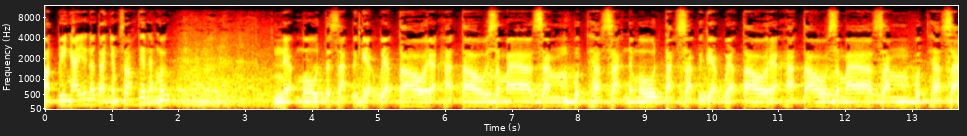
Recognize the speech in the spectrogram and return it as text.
អត់ពីរថ្ងៃហើយនៅតែញឹមស្រស់ទៀតណាមើល នមោតស្សៈភគវៈតោរហតោសម្មាសម្ពុទ្ធស្សៈនមោតស្សៈភគវៈតោរហតោសម្មាសម្ពុទ្ធស្សៈ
